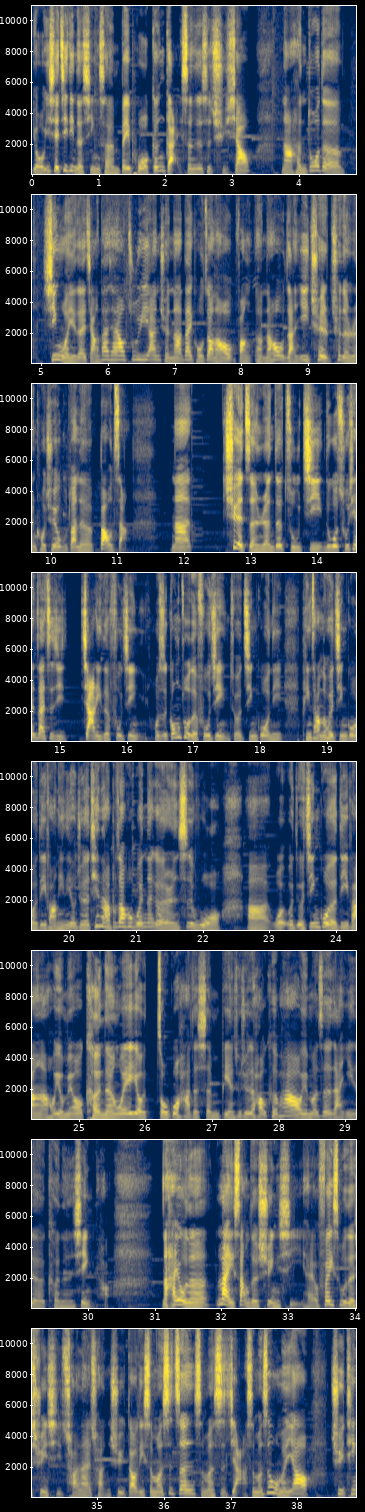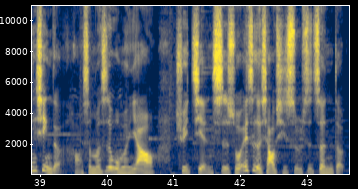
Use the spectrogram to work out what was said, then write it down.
有一些既定的行程被迫更改，甚至是取消。那很多的新闻也在讲，大家要注意安全啊，戴口罩，然后防呃，然后染疫确确诊人口却又不断的暴涨。那确诊人的足迹如果出现在自己。家里的附近，或是工作的附近，就经过你平常都会经过的地方，你又觉得天哪，不知道会不会那个人是我啊？我我有经过的地方，然后有没有可能我也有走过他的身边，就觉得好可怕哦，有没有这染疫的可能性？好，那还有呢，赖上的讯息，还有 Facebook 的讯息传来传去，到底什么是真，什么是假？什么是我们要去听信的？好，什么是我们要去检视？说，诶，这个消息是不是真的？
